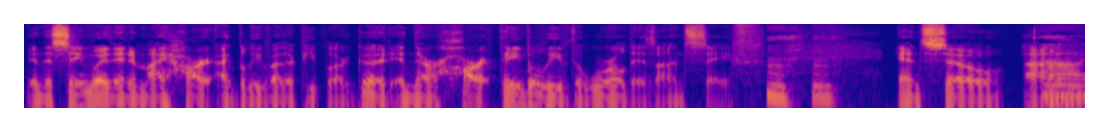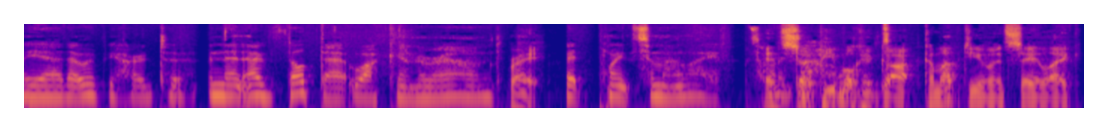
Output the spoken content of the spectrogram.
In the same way that in my heart I believe other people are good, in their heart they believe the world is unsafe, and so um, Mm-hmm. oh yeah, that would be hard to. And then I've felt that walking around right. at points in my life. And so people hold. could go, come up to you and say like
